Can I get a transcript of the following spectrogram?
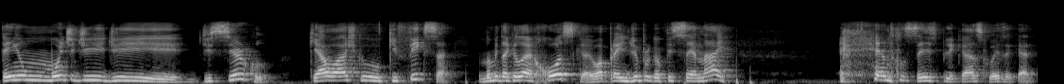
tem um monte de, de, de círculo que é, eu acho que o que fixa. O nome daquilo é rosca. Eu aprendi porque eu fiz Senai. eu não sei explicar as coisas, cara.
